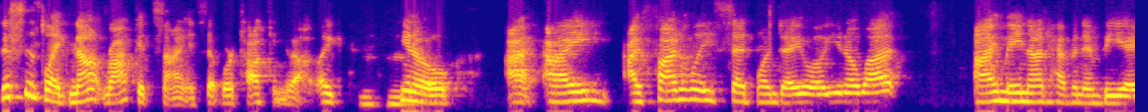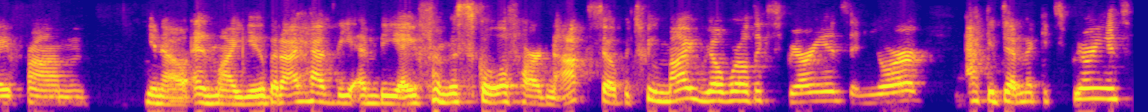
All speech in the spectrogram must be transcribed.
this is like not rocket science that we're talking about like mm-hmm. you know I, I, I finally said one day, well, you know what? I may not have an MBA from, you know, NYU, but I have the MBA from the School of Hard Knocks. So between my real world experience and your academic experience,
